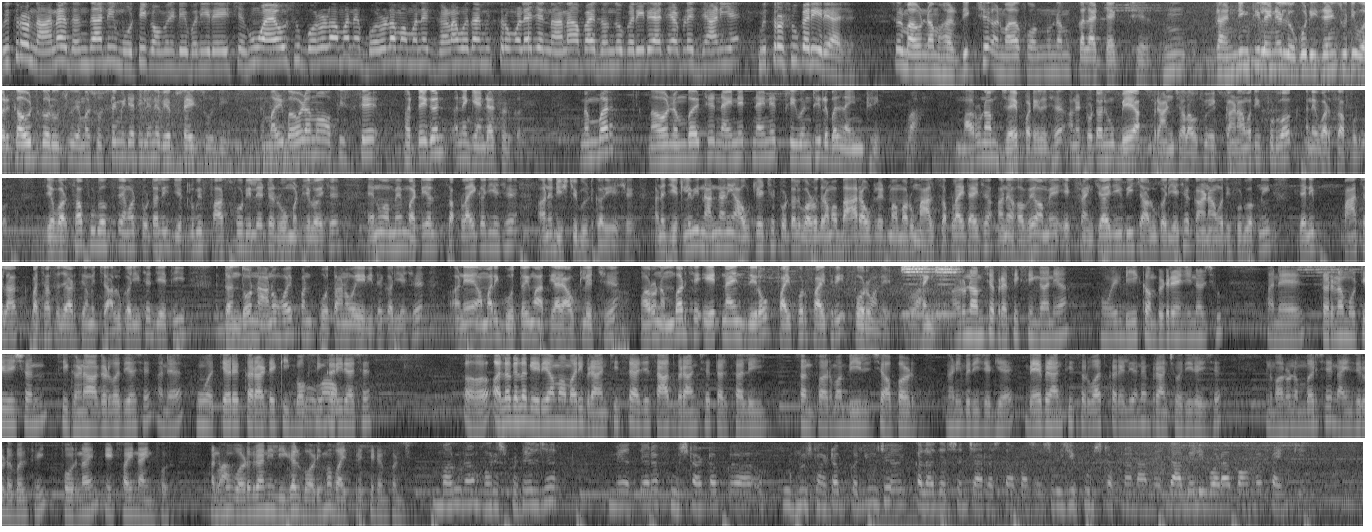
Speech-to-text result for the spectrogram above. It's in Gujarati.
મિત્રો નાના ધંધાની મોટી કોમ્યુનિટી બની રહી છે. હું આવ્યો છું બરોડામાં અને બરોડામાં મને ઘણા બધા મિત્રો મળ્યા છે. નાના અપાય ધંધો કરી રહ્યા છે. આપણે જાણીએ મિત્રો શું કરી રહ્યા છે. સર મારું નામ હાર્દિક છે અને મારા ફોર્મનું નામ કલા ટેક છે. હું બ્રાન્ડિંગથી લઈને લોગો ડિઝાઇન સુધી વર્કઆઉટ કરું છું. એમાં સોશિયલ મીડિયાથી લઈને વેબસાઇટ સુધી. અને મારી બરોડામાં ઓફિસ છે ફતેગંજ અને ગેંડા સર્કલ નંબર? મારો નંબર છે nine eight nine eight three one three double nine three વાહ. મારું નામ જય પટેલ છે અને ટોટલી હું બે બ્રાન્ડ ચલાવું છું. એક કર્ણાવતી ફૂડવર્ક્સ અને વર્ષા ફૂડવર્ક્સ જે વર્ષા ફૂડવર્ક્સ છે એમાં ટોટલી જેટલું બી fast food related raw material હોય છે, એનું અમે મટીરિયલ સપ્લાય કરીએ છીએ અને ડિસ્ટ્રીબ્યુટ કરીએ છીએ. અને જેટલી બી નાની નાની આઉટલેટ છે, ટોટલ વડોદરામાં બાર આઉટલેટમાં અમારું માલ સપ્લાય થાય છે અને હવે અમે એક ફ્રેન્ચાઇઝી બી ચાલુ કરીએ છીએ કર્ણાવતી ફૂડવર્કની જેની પાંચ લાખ પચાસ હજારથી અમે ચાલુ કરીએ છીએ. જેથી ધંધો નાનો હોય પણ પોતાનો હોય એ રીતે કરીએ છીએ. અને અમારી ગોત્રીમાં અત્યારે આઉટલેટ છે. મારો નંબર છે eight nine zero five four five three four one eight thank you મારું નામ છે પ્રતિક સિંઘાનિયા હું એક ડી કમ્પ્યુટર એન્જિનિયર છું અને સરના મોટિવેશનથી ઘણા આગળ વધ્યા છે અને હું અત્યારે કરાટે કિક બોક્સિંગ કરી રહ્યા છે. અલગ અલગ એરિયામાં અમારી બ્રાન્ચીસ છે. આજે સાત બ્રાન્ચ છે. તરસાલી સનફાર્મા બીલ ચાપડ ઘણી બધી જગ્યાએ બે બ્રાન્ચથી શરૂઆત કરેલી અને બ્રાન્ચ વધી રહી છે. અને મારો નંબર છે nine zero double three four nine eight five nine four અને હું વડોદરાની લીગલ બોડીમાં વાઇસ પ્રેસિડેન્ટ પણ છું. મારું નામ હર્ષ પટેલ છે. મેં અત્યારે ફૂડ સ્ટાર્ટઅપ ફૂડનું સ્ટાર્ટઅપ કર્યું છે. કલા દર્શન ચાર રસ્તા પાસે. શ્રીજી ફૂડ સ્ટફના નામે. દાબેલી વડાપાઉં ને ફ્રેન્કી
